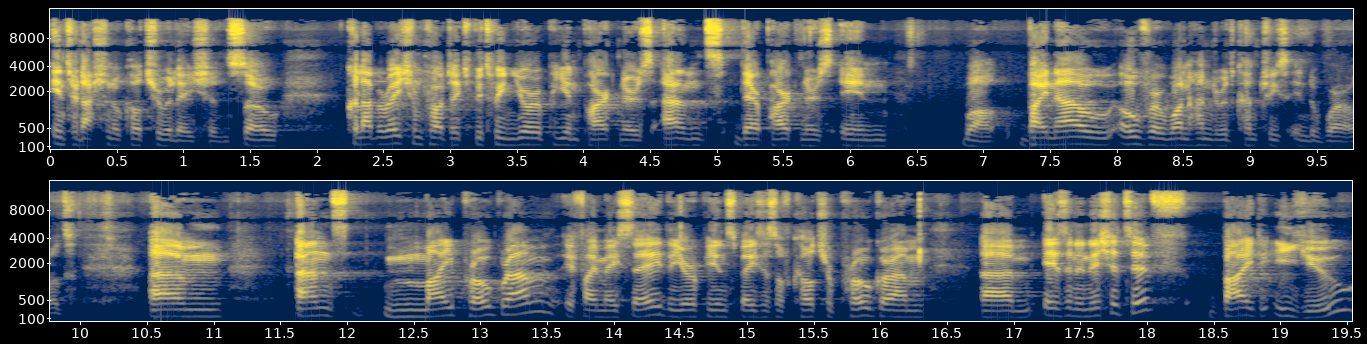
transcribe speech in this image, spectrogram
international cultural relations. So collaboration projects between European partners and their partners in, well, by now over 100 countries in the world. Um, and my program, if I may say, the European Spaces of Culture program, um, is an initiative by the EU.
